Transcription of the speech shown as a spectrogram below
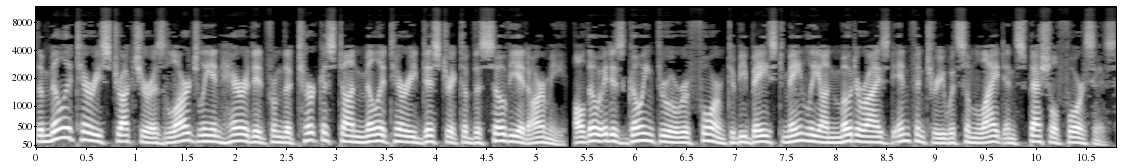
The military structure is largely inherited from the Turkestan military district of the Soviet Army, although it is going through a reform to be based mainly on motorized infantry with some light and special forces.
